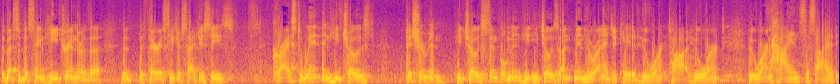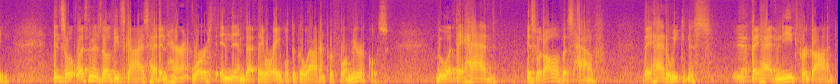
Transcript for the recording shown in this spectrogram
the best of the Sanhedrin or the, the, the Pharisees or Sadducees. Christ went and he chose fishermen. He chose simple men. He, he chose un, men who were uneducated, who weren't taught, who weren't, who weren't high in society. And so it wasn't as though these guys had inherent worth in them that they were able to go out and perform miracles. But what they had is what all of us have. They had weakness. Yeah. They had need for God.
